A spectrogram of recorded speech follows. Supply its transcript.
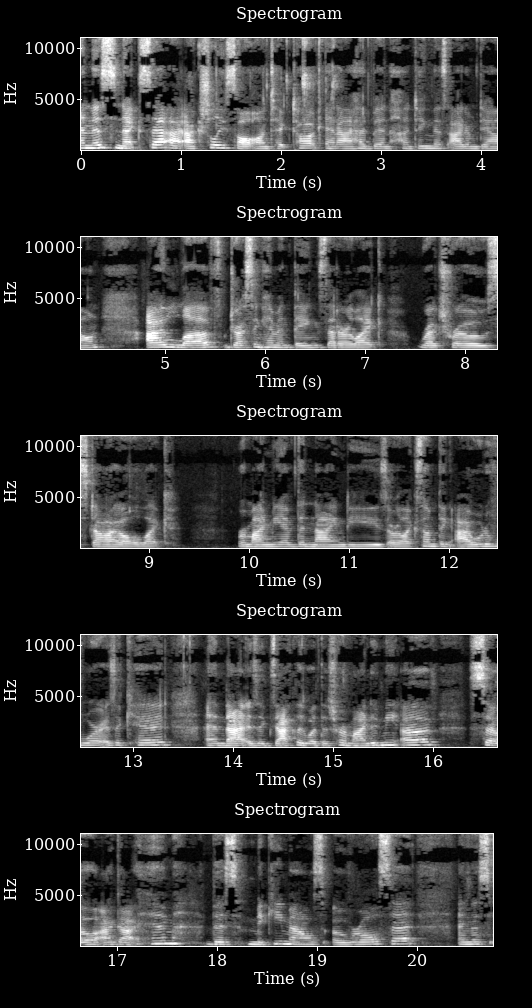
And this next set I actually saw on TikTok and I had been hunting this item down. I love dressing him in things that are like retro style, like remind me of the 90s or like something I would have wore as a kid. And that is exactly what this reminded me of. So I got him this Mickey Mouse overall set and this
